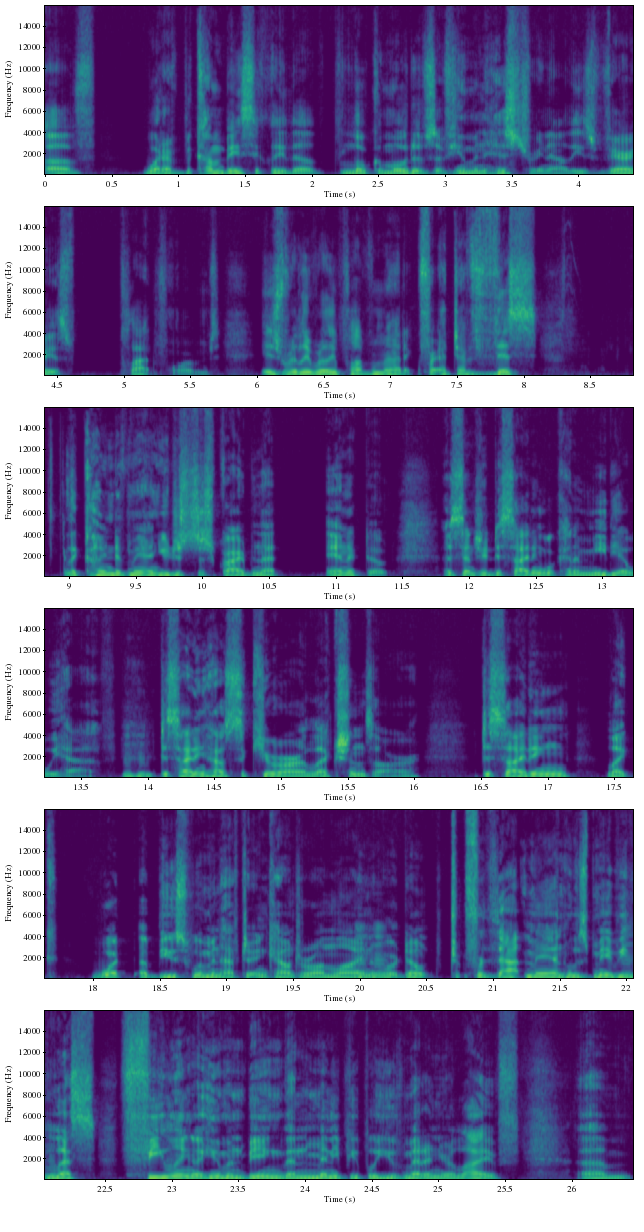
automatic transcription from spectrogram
of what have become basically the locomotives of human history now, these various platforms, is really, really problematic. For to have this, the kind of man you just described in that anecdote, essentially deciding what kind of media we have, mm-hmm. deciding how secure our elections are, deciding like what abuse women have to encounter online mm-hmm. or don't. For that man who's maybe mm-hmm. less feeling a human being than many people you've met in your life, um,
